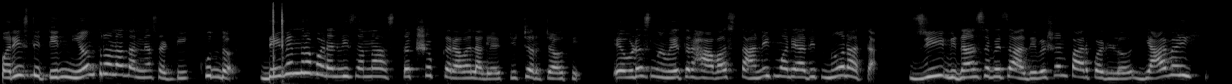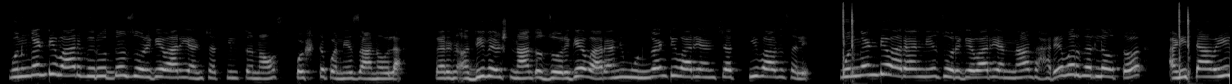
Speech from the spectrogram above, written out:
परिस्थिती नियंत्रणात आणण्यासाठी खुद्द देवेंद्र फडणवीस यांना हस्तक्षेप करावा लागल्याची चर्चा होती. एवढंच नव्हे तर हा वाद स्थानिक मर्यादित न राहता जी विधानसभेचं अधिवेशन पार पडलं यावेळी मुनगंटीवार विरुद्ध जोरगेवार यांच्यातील तणाव स्पष्टपणे जाणवला. कारण अधिवेशनात जोरगेवार आणि मुनगंटीवार यांच्यात ही वाद झाले. मुनगंटीवारांनी जोरगेवार यांना धारेवर धरलं होतं आणि त्यावेळी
